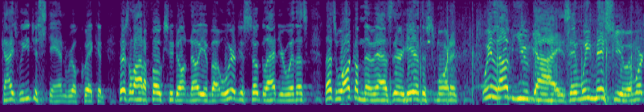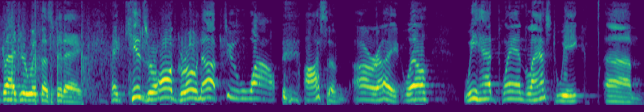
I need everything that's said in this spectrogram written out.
guys, will you just stand real quick? And there's a lot of folks who don't know you, but we're just so glad you're with us. Let's welcome them as they're here this morning. We love you guys and we miss you and we're glad you're with us today. And kids are all grown up too. Wow. Awesome. All right. Well, we had planned last week, um,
